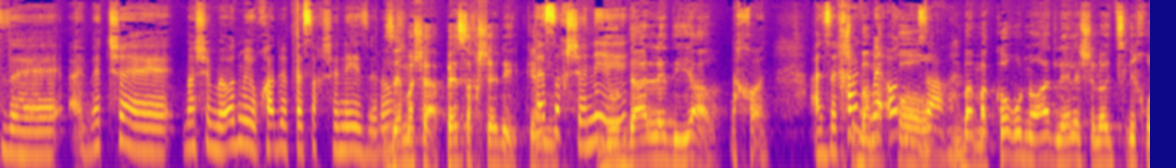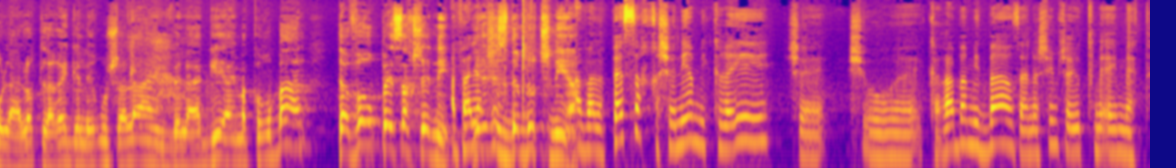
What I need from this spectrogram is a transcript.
זה, האמת שמה שמאוד מיוחד בפסח שני זה לא... זה ש... מה שהיה, פסח שני, כן? פסח שני... י"ד אייר. נכון. אז זה חג מאוד מוזר. במקור הוא נועד לאלה שלא הצליחו לעלות לרגל לירושלים ולהגיע עם הקורבן, תבואו פסח שני. יש הזדמנות שנייה. אבל הפסח השני המקראי, ש... שהוא אה, קרה במדבר, זה אנשים שהיו טמאי מת.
